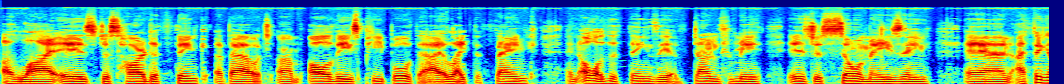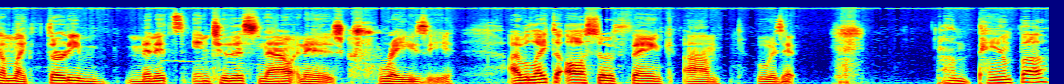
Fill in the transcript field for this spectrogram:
a lot. It is just hard to think about um, all these people that I like to thank and all the things they have done for me. It is just so amazing. And I think I'm like 30 minutes into this now, and it is crazy. I would like to also thank, um, who is it? Um, Pampa?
